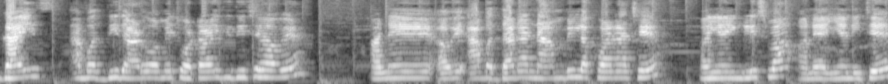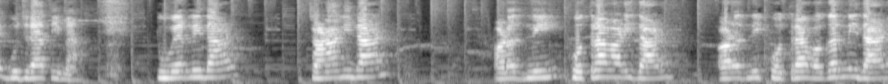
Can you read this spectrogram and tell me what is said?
ગાઈસ આ બધી દાળો અમે ચોંટાડી દીધી છે હવે. અને હવે આ બધાના નામ બી લખવાના છે અહીંયા ઇંગ્લિશમાં અને અહીંયા નીચે ગુજરાતીમાં. તુવેરની દાળ, ચણાની દાળ, અડદની ફોતરાવાળી દાળ, અડદની ફોતરા વગરની દાળ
